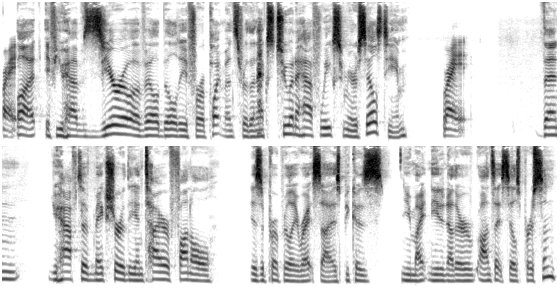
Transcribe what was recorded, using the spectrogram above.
right? but if you have zero availability for appointments for the next two and a half weeks from your sales team right. then you have to make sure the entire funnel is appropriately right sized because you might need another on-site salesperson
